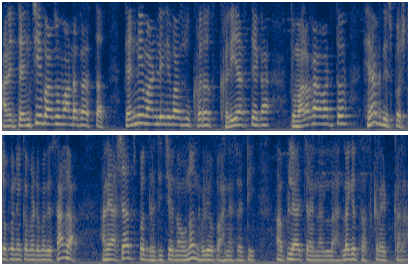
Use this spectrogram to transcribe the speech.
आणि त्यांची बाजू मांडत असतात त्यांनी मांडलेली बाजू खरंच खरी असते का? तुम्हाला काय वाटतं? हे अगदी स्पष्टपणे कमेंटमध्ये सांगा. आणि अशाच पद्धतीचे नवनवन व्हिडिओ पाहण्यासाठी आपल्या चॅनलला लगेच सबस्क्राईब करा.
